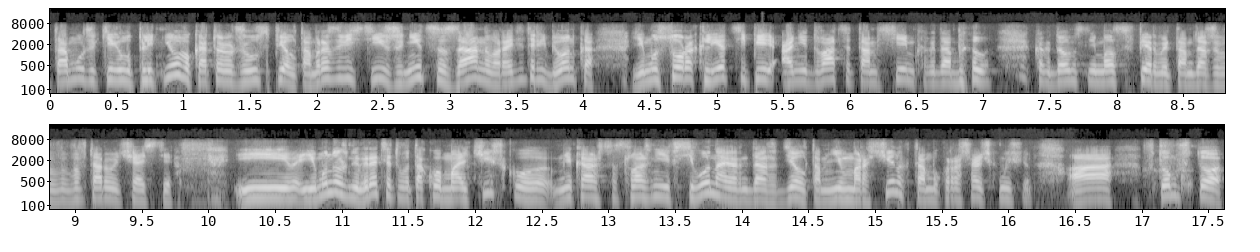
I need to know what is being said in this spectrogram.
тому же Кириллу Плетневу, который уже успел там развестись, жениться заново, родить ребенка, ему 40 лет теперь, а не 27, когда было, когда он снимался в первой, там даже во второй части. И ему нужно играть этого такого мальчишку. Мне кажется, сложнее всего, наверное, даже дело там не в морщинах, там украшающих мужчин, а в том, что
